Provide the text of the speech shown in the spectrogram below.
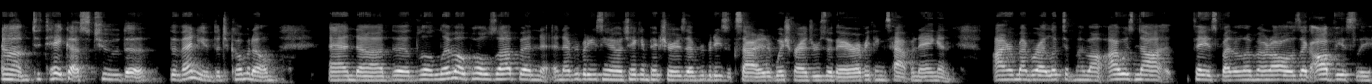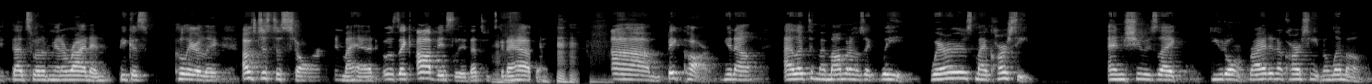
um, to take us to the, the venue, the Tacoma Dome and uh, the the limo pulls up and and everybody's you know taking pictures. Everybody's excited. Wish granters are there. Everything's happening. And i remember i looked at my mom. I was not fazed by the limo at all. I was like obviously that's what i'm going to ride in because clearly i was just a star in my head. It was like obviously that's what's going to happen. Um big car you know? I looked at my mom and i was like wait where is my car seat and she was like you don't ride in a car seat in a limo.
